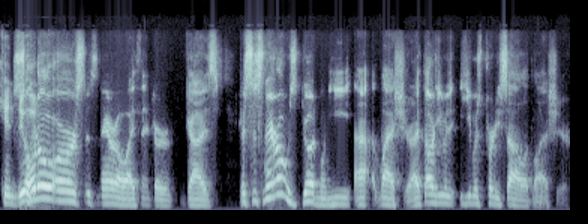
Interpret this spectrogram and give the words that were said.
can do Soto it. or Cisnero. I think are guys. Cisnero was good when he uh, last year. I thought he was he was pretty solid last year.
